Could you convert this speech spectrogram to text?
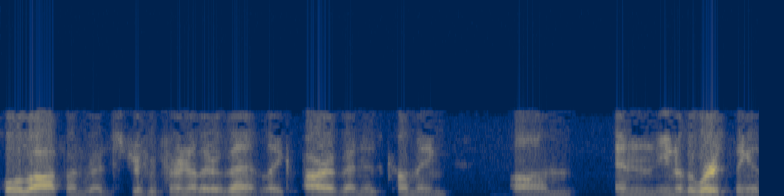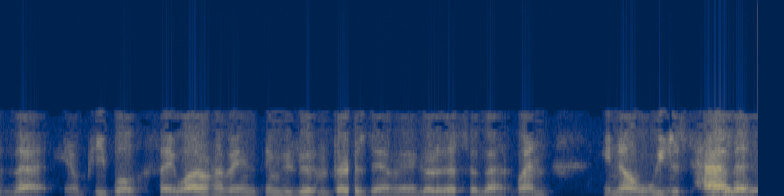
hold off on registering for another event. Like our event is coming, um, and you know the worst thing is that you know people say, well, I don't have anything to do on Thursday. I'm going to go to this event when you know we just haven't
